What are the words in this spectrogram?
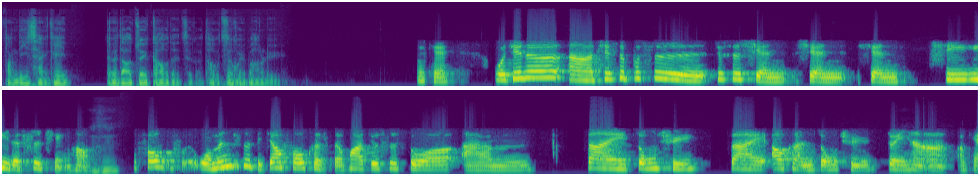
房地产，可以得到最高的这个投资回报率？OK。我觉得呃，其实不是，就是选选选区域的事情哈，fo 我们是比较 focus 的话，就是说，嗯，在中区，在奥克兰中区，对一下啊，OK。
